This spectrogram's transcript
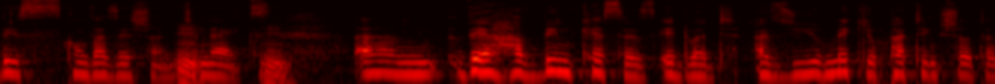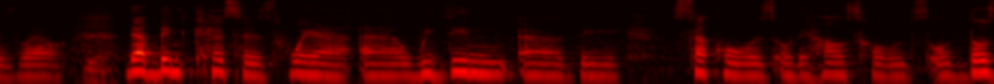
this conversation Mm. tonight, Mm. um, there have been cases, Edward, as you make your parting shot as well. There have been cases where uh, within uh, the circles or the households or those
